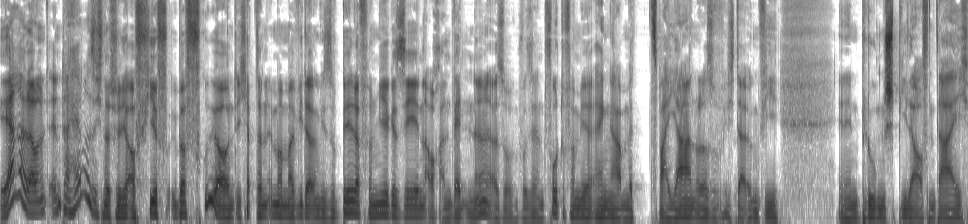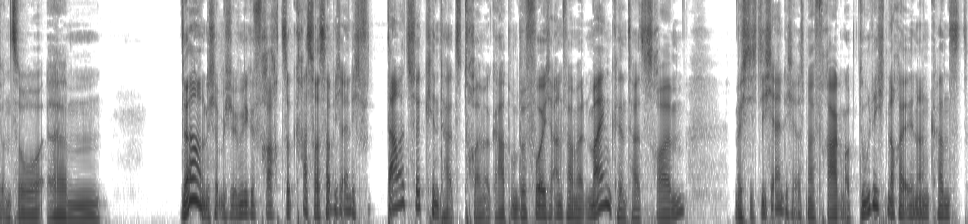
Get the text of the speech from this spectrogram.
ja, da unterhält man sich natürlich auch viel über früher und ich habe dann immer mal wieder irgendwie so Bilder von mir gesehen, auch an Wänden, ne? Also wo sie ein Foto von mir hängen haben mit zwei Jahren oder so, wie ich da irgendwie in den Blumen spiele auf dem Deich und so. Ähm, ja, und ich habe mich irgendwie gefragt, so krass, was habe ich eigentlich damals für Kindheitsträume gehabt? Und bevor ich anfange mit meinen Kindheitsträumen, möchte ich dich eigentlich erstmal fragen, ob du dich noch erinnern kannst,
